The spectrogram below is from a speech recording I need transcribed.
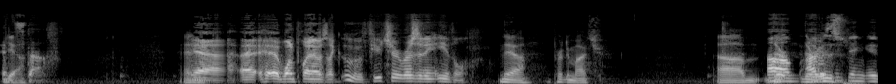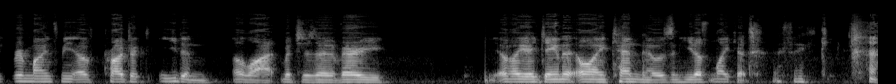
and Yeah. stuff. And, yeah, I, at one point I was like, "Ooh, future Resident Evil." yeah, pretty much. Um, there, Um, I was is- thinking it reminds me of Project Eden a lot, which is a very like a game that only Ken knows, and he doesn't like it. I think. um,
